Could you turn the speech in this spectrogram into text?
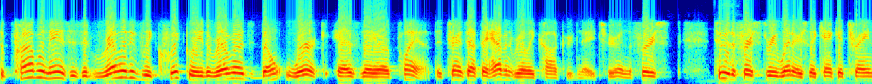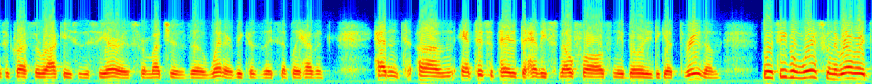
The problem is, is that relatively quickly the railroads don't work as they are planned. It turns out they haven't really conquered nature. In the first two of the first three winters, they can't get trains across the Rockies or the Sierras for much of the winter because they simply haven't hadn't um, anticipated the heavy snowfalls and the ability to get through them. But it's even worse when the railroads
